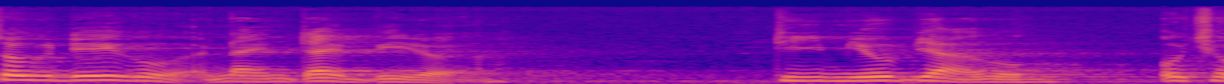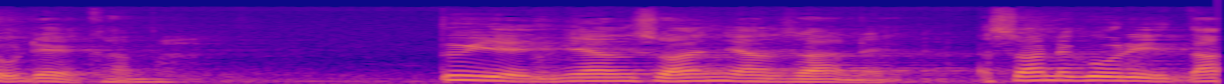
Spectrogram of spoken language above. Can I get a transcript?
စုတ်တေးကိုအနိုင်တိုက်ပြီးတော့ဒီမျိုးပြကိုအုပ်ချုပ်တဲ့အခါမှာသူ့ရဲ့ညံစွမ်းညံစားနဲ့အစွမ်းတကူတွေတာ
